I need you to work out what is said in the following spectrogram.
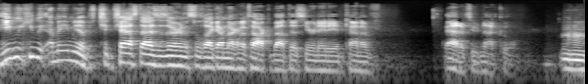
He, he, I mean, you know, ch- chastises her, and it's like, I'm not going to talk about this. You're an idiot, kind of attitude. Not cool. hmm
